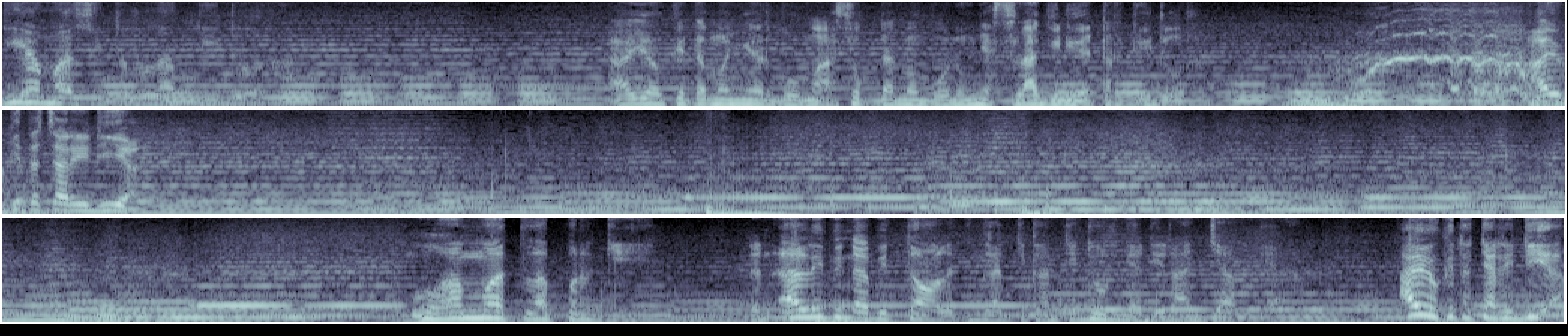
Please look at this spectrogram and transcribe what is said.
Dia masih terlelap tidur. Ayo kita menyerbu masuk dan membunuhnya selagi dia tertidur. Ayo kita cari dia. Muhammad telah pergi dan Ali bin Abi Thalib menggantikan tidurnya di ranjangnya. Ayo kita cari dia.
